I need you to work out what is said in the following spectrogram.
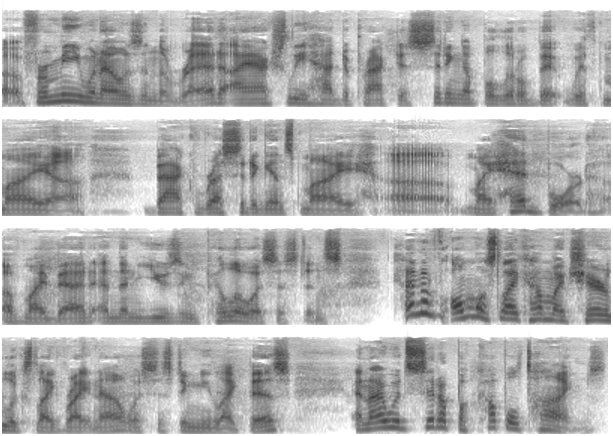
uh, for me, when I was in the red, I actually had to practice sitting up a little bit with my uh, back rested against my uh, my headboard of my bed, and then using pillow assistance, kind of almost like how my chair looks like right now, assisting me like this. And I would sit up a couple times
